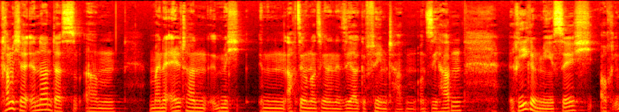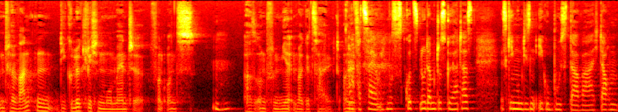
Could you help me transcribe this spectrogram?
kann mich erinnern, dass ähm, meine Eltern mich in den 80er und 90er Jahren sehr gefilmt haben. Und sie haben regelmäßig auch ihren Verwandten die glücklichen Momente von uns also und von mir immer gezeigt. Und Ah, Verzeihung, ich muss es kurz, nur damit du es gehört hast. Es ging um diesen Ego-Boost, da war ich. Darum,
